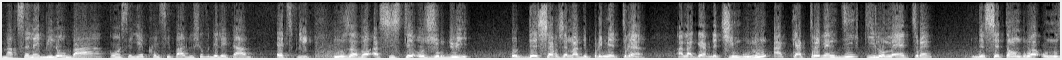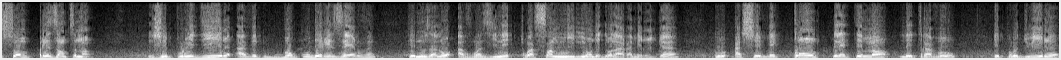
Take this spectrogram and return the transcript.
Marcelin Bilomba, conseiller principal du chef de l'État, explique. Nous avons assisté aujourd'hui au déchargement du premier train à la gare de Chimboulou, à 90 km de cet endroit où nous sommes présentement. Je pourrais dire avec beaucoup de réserves que nous allons avoisiner 300 millions de dollars américains pour achever complètement les travaux et produire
